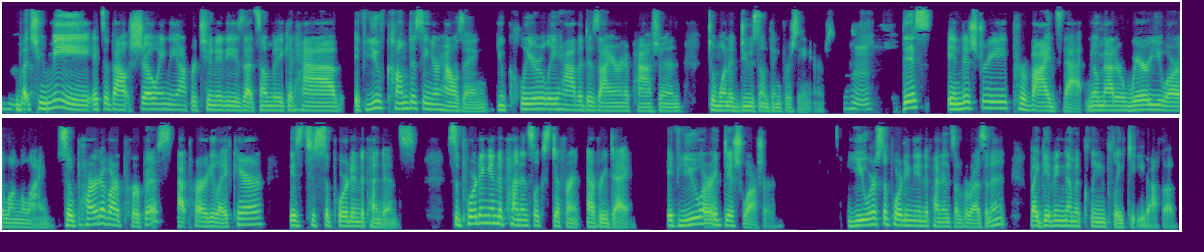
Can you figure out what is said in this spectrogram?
Mm-hmm. But to me, it's about showing the opportunities that somebody could have. If you've come to senior housing, you clearly have a desire and a passion to want to do something for seniors. Mm-hmm. This industry provides that no matter where you are along the line. So part of our purpose at Priority Life Care is to support independence. Supporting independence looks different every day. If you are a dishwasher, you are supporting the independence of a resident by giving them a clean plate to eat off of.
